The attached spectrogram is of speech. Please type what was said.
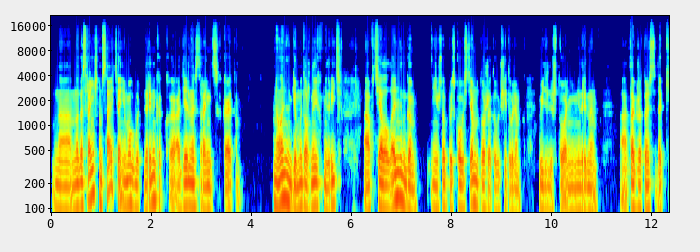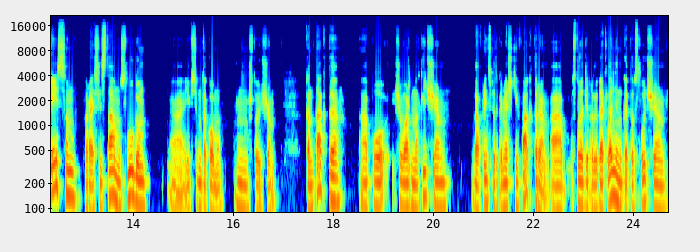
На многостраничном сайте они могут быть внедрены как отдельная страница какая-то. На лендинге мы должны их внедрить в тело лендинга, и чтобы поисковые системы тоже это учитывали, видели, что они внедрены. Также относится это к кейсам, прайс-листам, услугам и всему такому. Что еще? Контакты по еще важным отличиям. Да, в принципе, это коммерческие факторы. А стоит ли продвигать лендинг, это в случае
